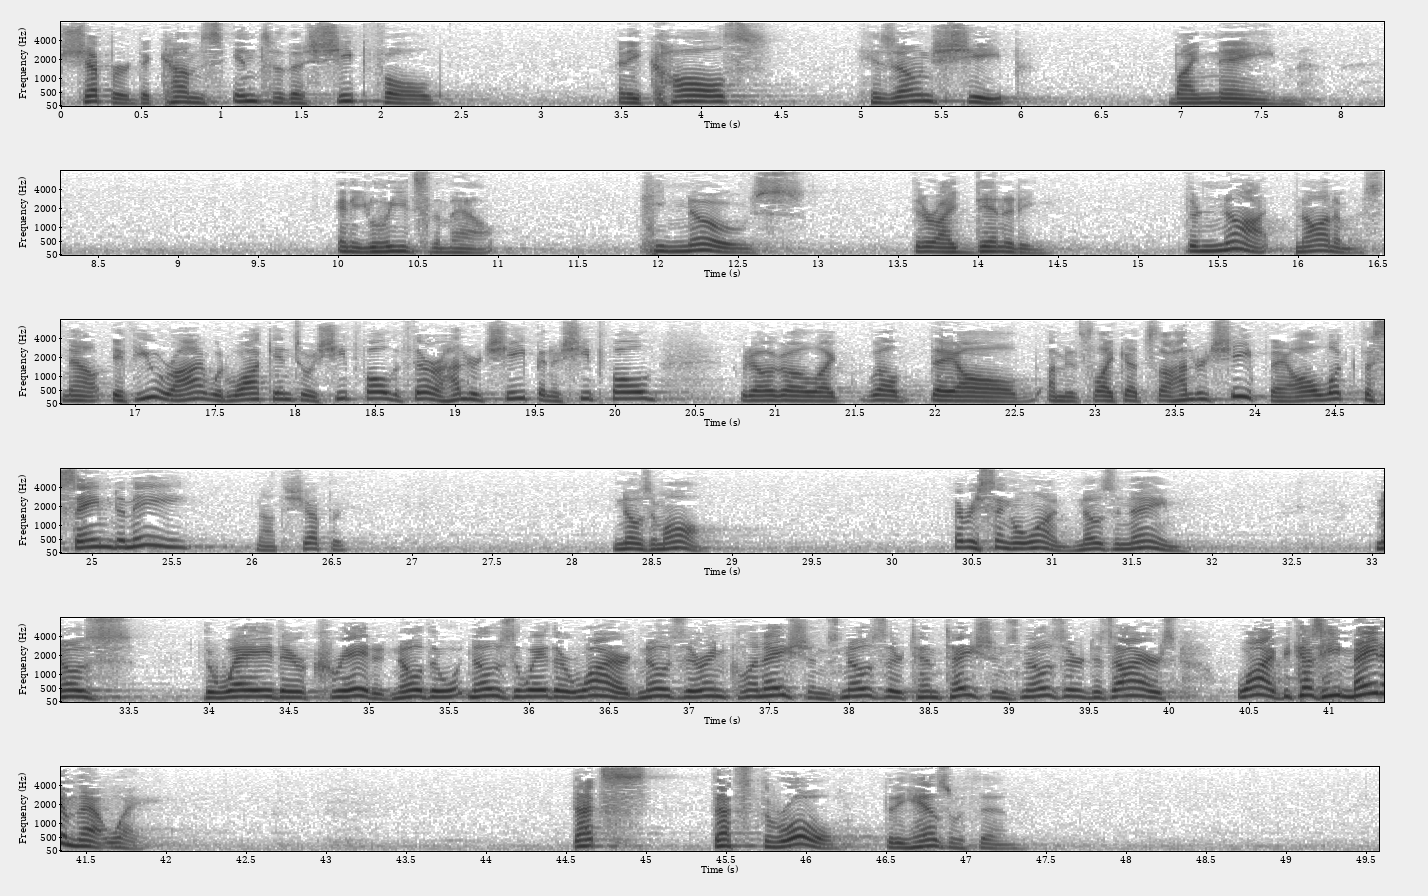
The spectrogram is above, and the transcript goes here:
shepherd that comes into the sheepfold and he calls his own sheep by name and he leads them out. He knows their identity. They're not anonymous. Now, if you or I would walk into a sheepfold, if there are a hundred sheep in a sheepfold, we'd all go like, well, they all, I mean, it's like it's a hundred sheep. They all look the same to me. Not the shepherd. He knows them all. Every single one knows the name, knows the way they're created, know the, knows the way they're wired, knows their inclinations, knows their temptations, knows their desires. Why? Because He made them that way. That's, that's the role that He has with them.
